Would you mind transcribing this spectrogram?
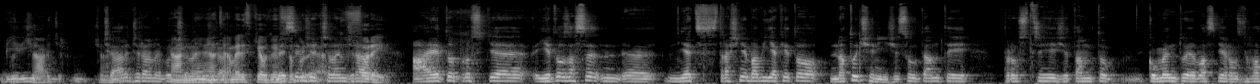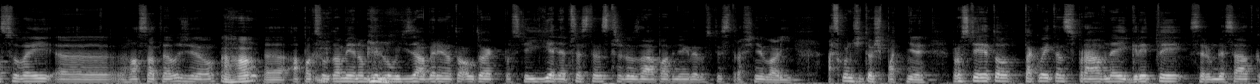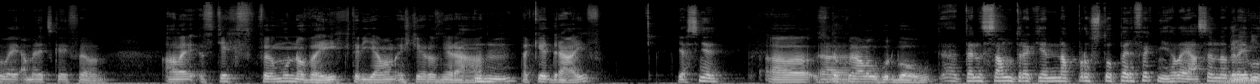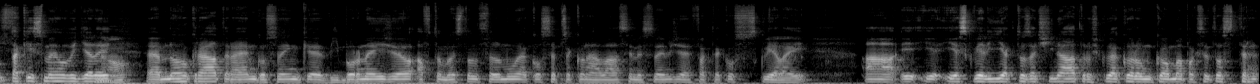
Bílý, Charger? Chargera nebo Já Challengera? ty americký auto Myslím, že Challengera. Sorry. A je to prostě, je to zase, eh, mě strašně baví, jak je to natočený, že jsou tam ty prostřihy, že tam to komentuje vlastně rozhlasový eh, hlasatel, že jo? Aha. Eh, a pak jsou tam jenom ty dlouhý záběry na to auto, jak prostě jede přes ten středozápad, někde prostě strašně valí a skončí to špatně. Prostě je to takový ten správný gritty 70 americký film. Ale z těch filmů nových, který já mám ještě hrozně rád, Mhm. mm-hmm. tak je Drive Jasně, uh, s dokonalou hudbou. Eh, ten soundtrack je naprosto perfektní. Hele, já jsem na Driveu, taky jsme ho viděli No. no. mnohokrát. Ryan Gosling je výborný, že jo, a v tomhle tom filmu jako se překonává si myslím, že je fakt jako skvělej. a je, je skvělý, jak to začíná trošku jako romkom a pak se to str,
